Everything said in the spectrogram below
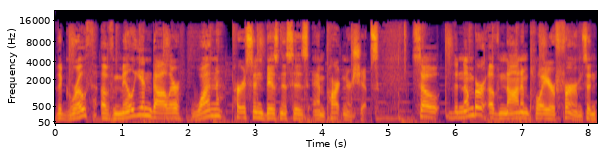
the growth of million dollar one person businesses and partnerships. So, the number of non employer firms, and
